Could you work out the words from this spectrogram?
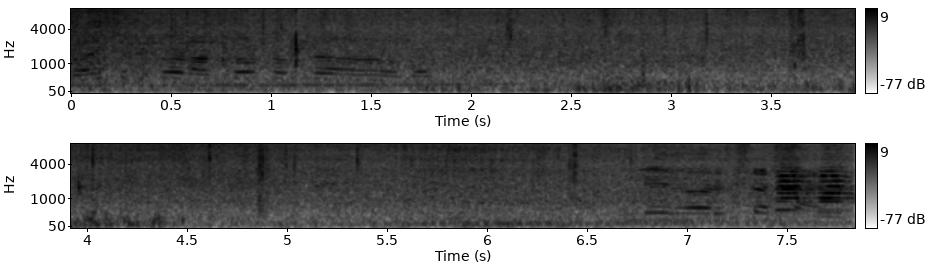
ವಾಯ್ಸ್ ರೆಕಾರ್ಡ್ ಆಗ್ತಾ ಉಂಟಂತ ಭಾವಿಸ್ತೇನೆ. ಇಲ್ಲಿ ಇಲ್ಲಿ ಇದು ರಿಕ್ಷಾ ಸ್ಟ್ಯಾಂಡ್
